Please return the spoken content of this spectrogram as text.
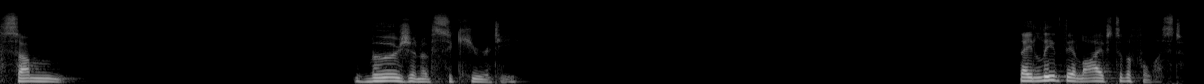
some version of security. They lived their lives to the fullest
